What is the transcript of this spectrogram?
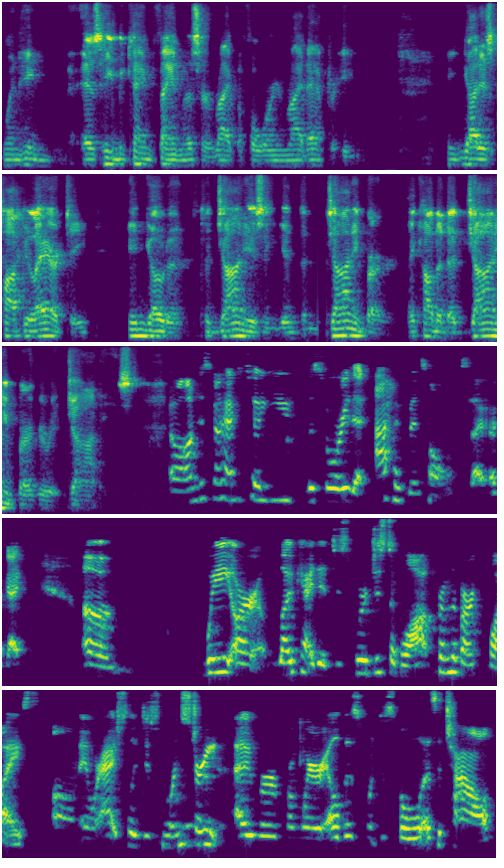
when he, as he became famous, or right before and right after he he got his popularity. He'd go to, to Johnny's and get the Johnny Burger. They called it a Johnny Burger at Johnny's. Oh, I'm just gonna have to tell you the story that I have been told. So okay, um, we are located just we're just a block from the birthplace, um, and we're actually just one street over from where Elvis went to school as a child.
